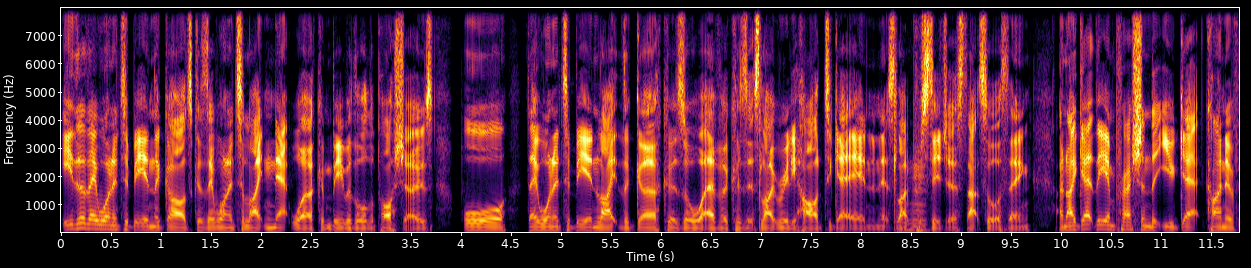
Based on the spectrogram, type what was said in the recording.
either they wanted to be in the guards because they wanted to like network and be with all the poshos, or they wanted to be in like the Gurkhas or whatever because it's like really hard to get in and it's like mm-hmm. prestigious that sort of thing. And I get the impression that you get kind of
